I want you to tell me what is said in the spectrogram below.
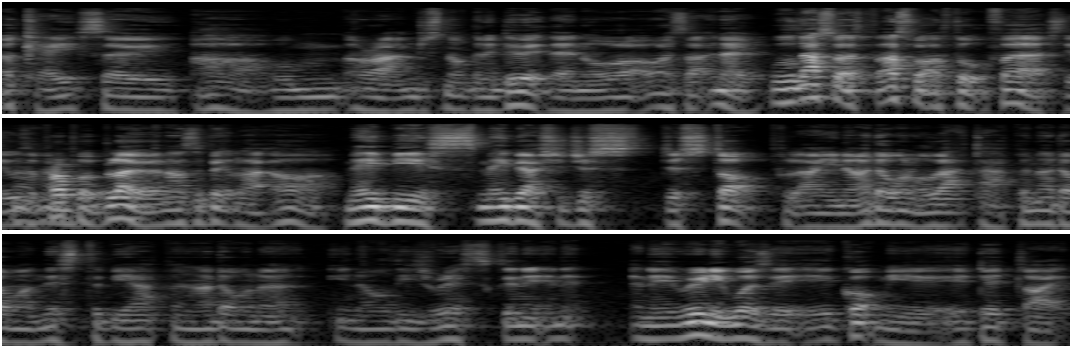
okay, so, oh, well, all right, I'm just not going to do it then. Or I was like, no, well, that's what, that's what I thought first. It was a mm-hmm. proper blow. And I was a bit like, oh, maybe it's, maybe I should just, just stop. Like, you know, I don't want all that to happen. I don't want this to be happening. I don't want to, you know, all these risks. And it, and it, and it really was, it, it got me. It, it did like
